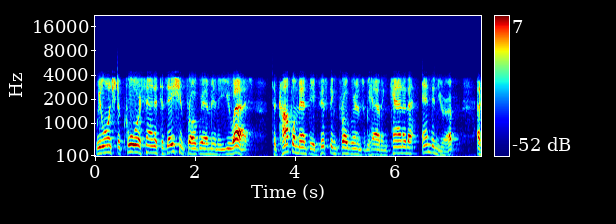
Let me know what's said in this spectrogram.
We launched a core sanitization program in the U.S. to complement the existing programs we have in Canada and in Europe, as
